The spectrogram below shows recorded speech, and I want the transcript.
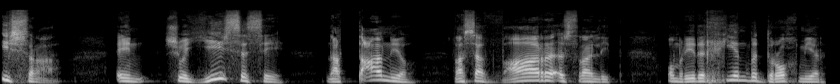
Israel. En so Jesus sê, Nathanael was 'n ware Israeliet omrede geen bedrog meer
